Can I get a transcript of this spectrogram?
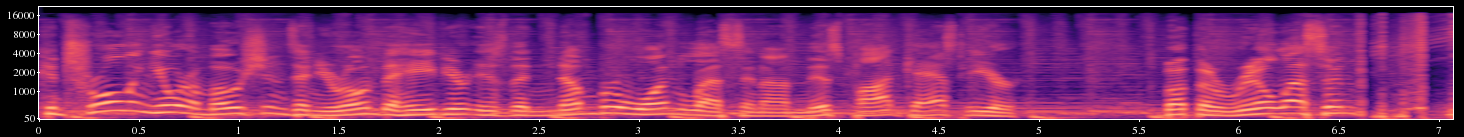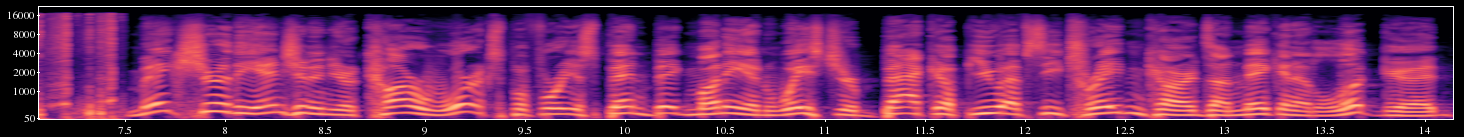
controlling your emotions and your own behavior is the number one lesson on this podcast here. But the real lesson? Make sure the engine in your car works before you spend big money and waste your backup UFC trading cards on making it look good.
